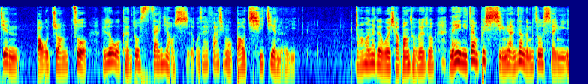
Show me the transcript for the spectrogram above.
件包装做，比如说我可能做三小时，我才发现我包七件而已。然后那个我小帮手都会说：“没，你这样不行啊，你这样怎么做生意？”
